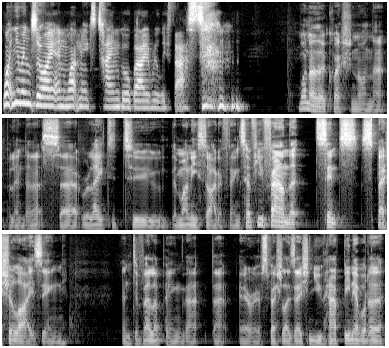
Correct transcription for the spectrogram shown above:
what you enjoy and what makes time go by really fast One other question on that, Belinda, that's uh, related to the money side of things. Have you found that since specializing and developing that that area of specialization, you have been able to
